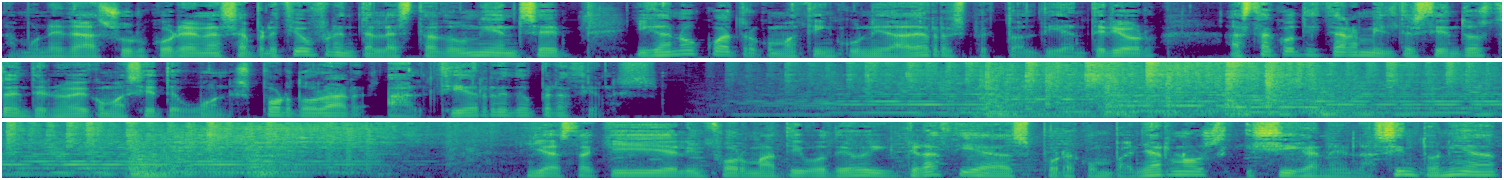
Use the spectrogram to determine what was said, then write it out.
la moneda surcoreana se apreció frente a la estadounidense y ganó 4,5 unidades respecto al día anterior, hasta cotizar a 1.339,7 wones por dólar al cierre de operaciones. Y hasta aquí el informativo de hoy. Gracias por acompañarnos y sigan en la sintonía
